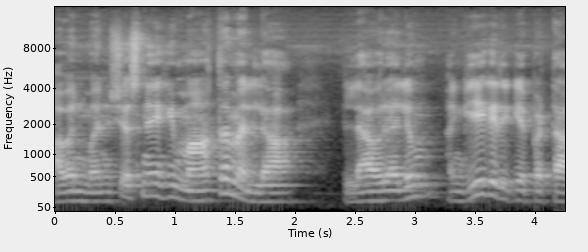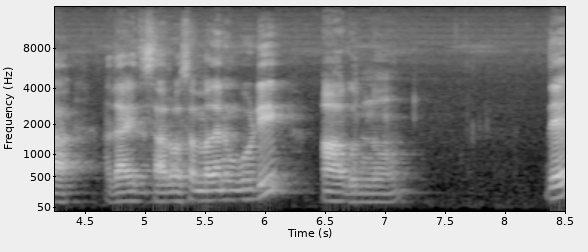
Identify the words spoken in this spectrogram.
അവൻ മനുഷ്യസ്നേഹി മാത്രമല്ല എല്ലാവരാലും അംഗീകരിക്കപ്പെട്ട അതായത് സർവസമ്മതനം കൂടി ആകുന്നു. They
